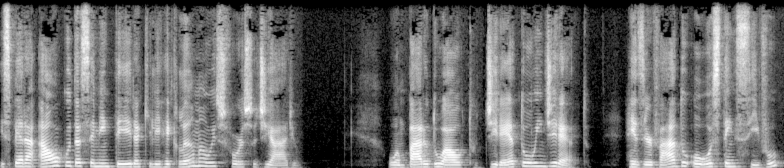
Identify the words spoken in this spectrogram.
espera algo da sementeira que lhe reclama o esforço diário o amparo do alto, direto ou indireto, reservado ou ostensivo,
